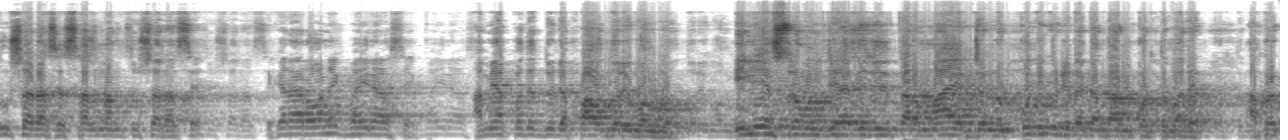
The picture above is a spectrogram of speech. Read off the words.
তুষার আছে, সালমান তুষার আছে। এখানে আর অনেক ভাইরা আছে। আমি আপনাদের দুইটা পাও ধরে বলব। ইলিয়াস রহমান জেহাদি যদি তার মায়ের জন্য কোটি কোটি টাকা দান করতে পারে, আপনার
